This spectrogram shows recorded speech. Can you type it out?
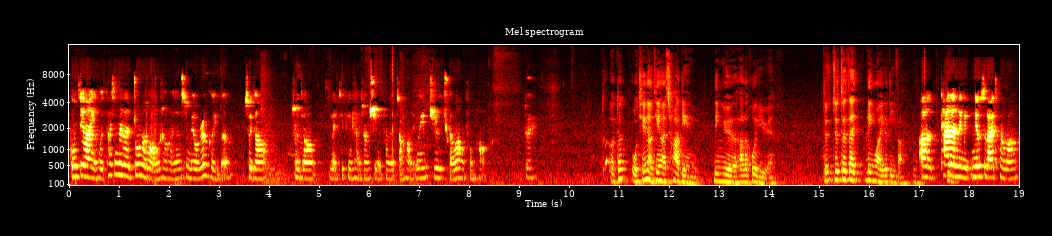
攻击完以后，他现在在中文网络上好像是没有任何一个社交社交媒体平台上是有他的账号，因为是全网封号。对。呃，但我前两天还差点。订阅了他的会员，就就在在另外一个地方。啊，他的那个 newsletter 吗？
